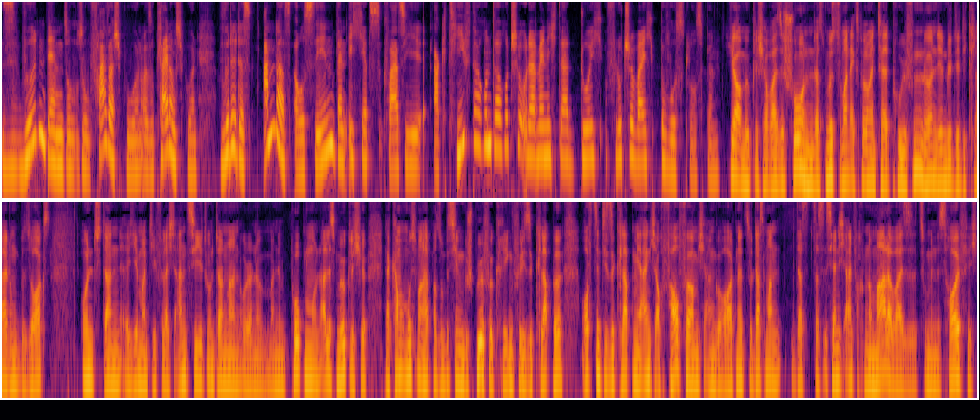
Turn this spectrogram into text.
würden denn so, so Faserspuren oder so Kleidungsspuren, würde das anders aussehen, wenn ich jetzt quasi aktiv darunter rutsche oder wenn ich da durchflutsche, weil ich bewusstlos bin? Ja, möglicherweise schon. Das müsste man experimentell prüfen, ne, indem du dir die Kleidung besorgst und dann äh, jemand die vielleicht anzieht und dann man oder ne, man nimmt Puppen und alles Mögliche. Da kann muss man halt mal so ein bisschen ein Gespür für kriegen für diese Klappe. Oft sind diese Klappen ja eigentlich auch V-förmig angeordnet, so dass man das das ist ja nicht einfach normalerweise zumindest häufig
